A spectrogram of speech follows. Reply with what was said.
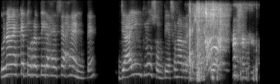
Una vez que tú retiras ese agente, ya incluso empieza una regeneración.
